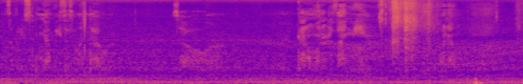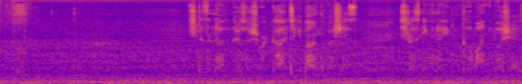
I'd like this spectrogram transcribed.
And somebody's looking at me through the window. So, kind of want her to find me. Oh no. She doesn't know that there's a shortcut to get behind the bushes. She doesn't even know you can go behind the bushes.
